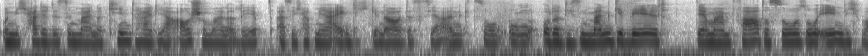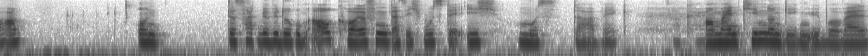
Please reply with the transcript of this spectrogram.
Und ich hatte das in meiner Kindheit ja auch schon mal erlebt. Also ich habe mir eigentlich genau das ja angezogen oder diesen Mann gewählt, der meinem Vater so, so ähnlich war. Und das hat mir wiederum auch geholfen, dass ich wusste, ich muss da weg. Okay. Auch meinen Kindern gegenüber, weil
